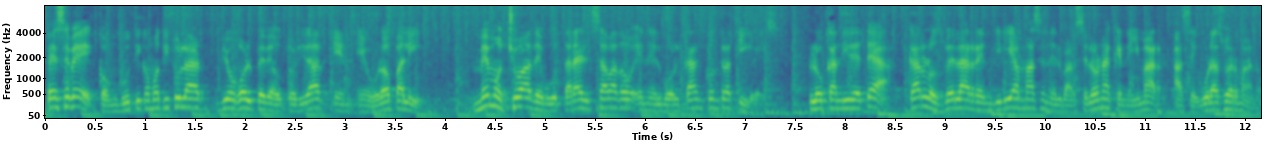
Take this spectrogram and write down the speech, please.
PSB, con Guti como titular, dio golpe de autoridad en Europa League. Memo Ochoa debutará el sábado en el Volcán contra Tigres. Lo candidatea, Carlos Vela rendiría más en el Barcelona que Neymar, asegura su hermano.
